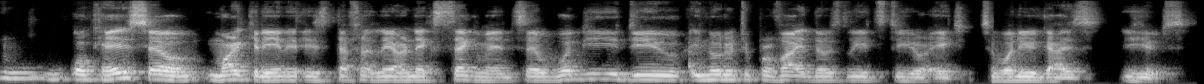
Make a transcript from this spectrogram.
mm, Okay, so marketing is definitely our next segment. So, what do you do in order to provide those leads to your agents? What do you guys use?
